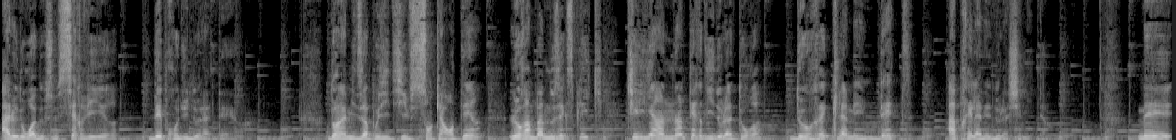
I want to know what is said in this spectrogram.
a le droit de se servir des produits de la terre. Dans la mitzvah positive 141, le Rambam nous explique qu'il y a un interdit de la Torah de réclamer une dette après l'année de la Shemitah. Mais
